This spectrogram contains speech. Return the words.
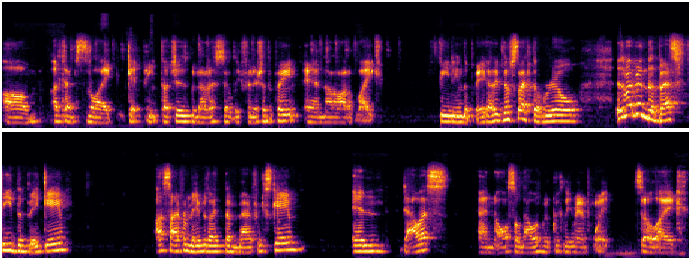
um, attempts to like get paint touches, but not necessarily finish at the paint, and not a lot of like feeding the big. I think that's like the real. This might have been the best feed the big game, aside from maybe like the Mavericks game in Dallas, and also that was when we Quickley ran point. So like,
